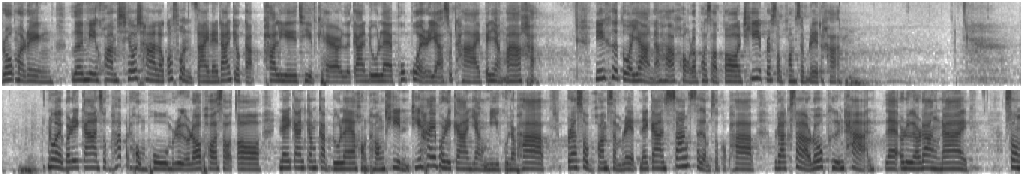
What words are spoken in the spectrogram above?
โรคมะเร็ง เลยมีความเชี่ยวชาญแล้วก็สนใจในด้านเกี่ยวกับ palliative care หรือการดูแลผู้ป่วยระยะสุดท้ายเป็นอย่างมากค่ะ นี่คือตัวอย่างนะคะของรพสตที่ประสบความสำเร็จค่ะ หน่วยบริการสุขภาพปฐมภูมิ หรือรอพสต ในการกำกับดูแลของท้องถิ่นที่ให้บริการอย่างมีคุณภาพ ประสบความสำเร็จในการสร้างเสริมสุขภาพ รักษาโรคพื้นฐานและเรื้อรังได้ ส่ง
